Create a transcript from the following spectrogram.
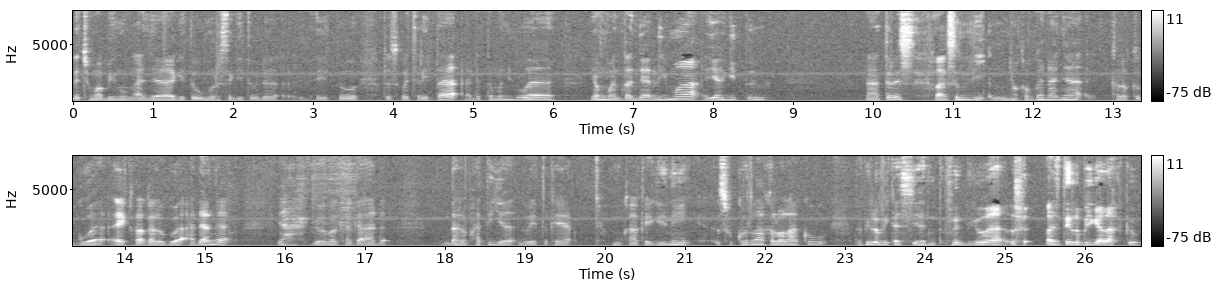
dia cuma bingung aja gitu umur segitu udah itu. Terus gue cerita ada temen gue yang mantannya lima ya gitu. Nah terus langsung di nyokap gue nanya kalau ke gue eh kalau kalau gue ada nggak? Ya gue mah kagak ada. Dalam hati ya gue itu kayak muka kayak gini syukurlah kalau laku. Tapi lebih kasihan temen gue pasti lebih gak laku.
